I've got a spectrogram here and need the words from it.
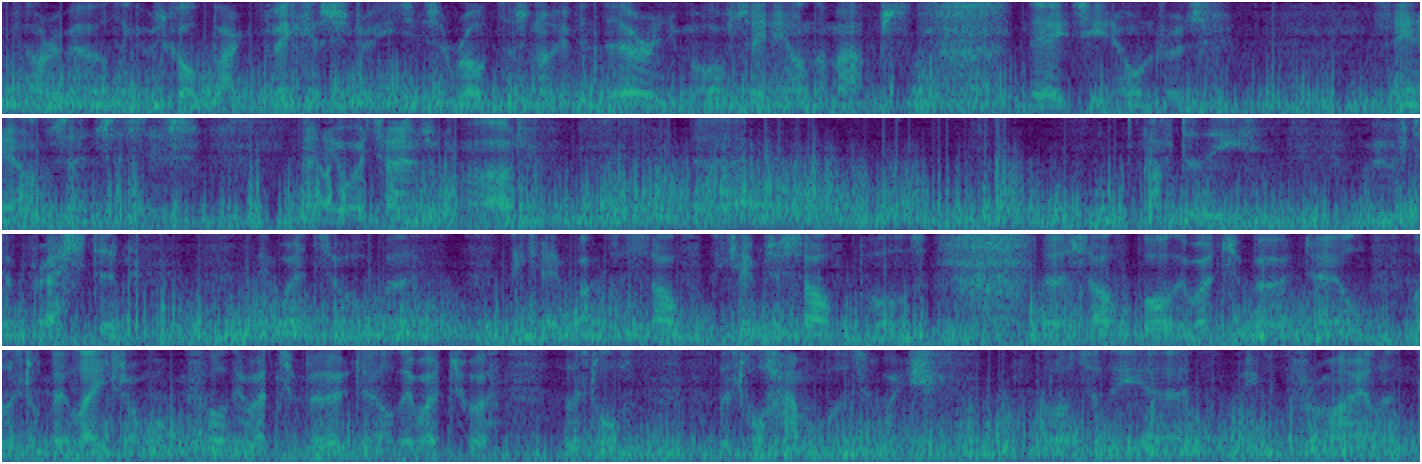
Can't remember, I think it was called Back Vicar Street. It's a road that's not even there anymore. I've seen it on the maps the 1800s, seen it on censuses. Anyway, times were hard. Um, after the move to Preston, they went over they came back to South. They came to Southport. Uh, Southport. They went to Birkdale a little bit later on. But before they went to Birkdale, they went to a little little hamlet which a lot of the uh, people from Ireland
